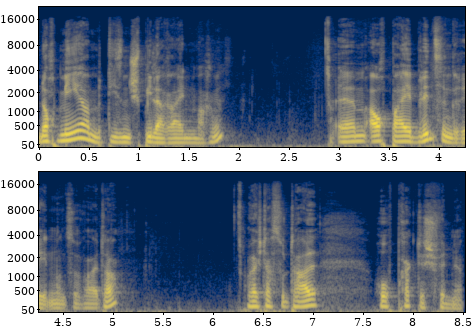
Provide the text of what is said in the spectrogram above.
noch mehr mit diesen Spielereien machen. Ähm, auch bei Blinzelgeräten und so weiter. Weil ich das total hochpraktisch finde.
